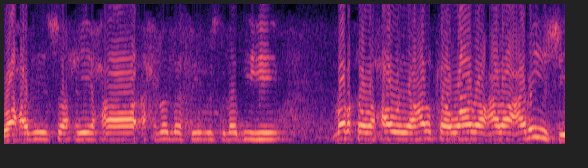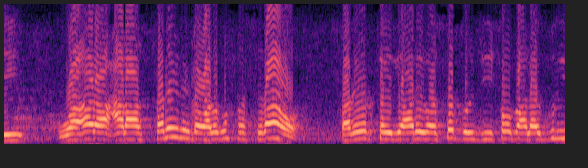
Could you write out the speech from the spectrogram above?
وحديث صحيحة أحمد في مسنده. مرقى وحاول هلك وهذا على عريشي وأنا على السرير إنه ولقف السراء سرير تيجاري وصد الجيفوب على قولي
